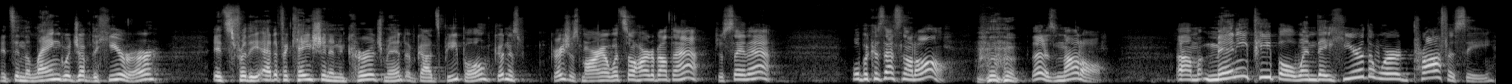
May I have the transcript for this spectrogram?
It's in the language of the hearer. It's for the edification and encouragement of God's people. Goodness gracious, Mario, what's so hard about that? Just say that. Well, because that's not all. that is not all. Um, many people, when they hear the word prophecy,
